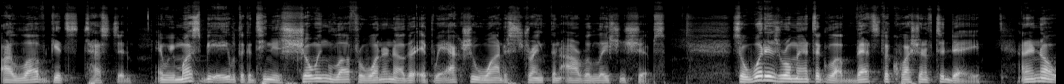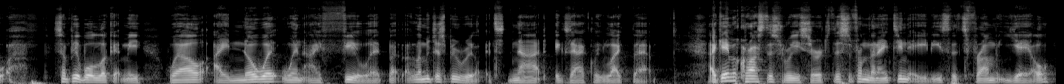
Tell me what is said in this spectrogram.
our love gets tested. And we must be able to continue showing love for one another if we actually want to strengthen our relationships. So, what is romantic love? That's the question of today. And I know some people look at me, well, I know it when I feel it, but let me just be real. It's not exactly like that. I came across this research. This is from the 1980s. That's from Yale.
